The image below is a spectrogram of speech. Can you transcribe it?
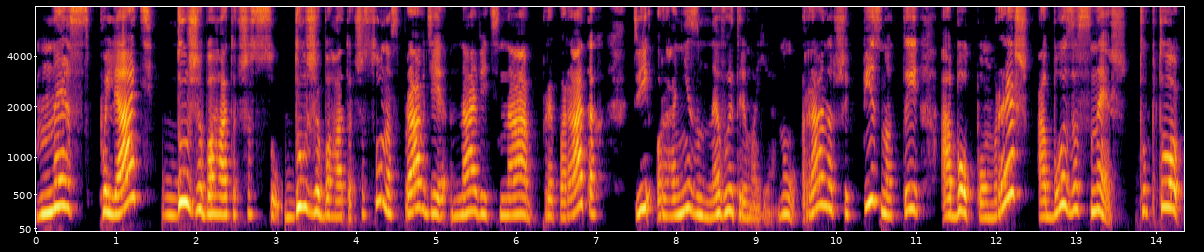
не сплять дуже багато часу. Дуже багато часу насправді навіть на препаратах твій організм не витримає. Ну, рано чи пізно ти або помреш, або заснеш. Тобто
